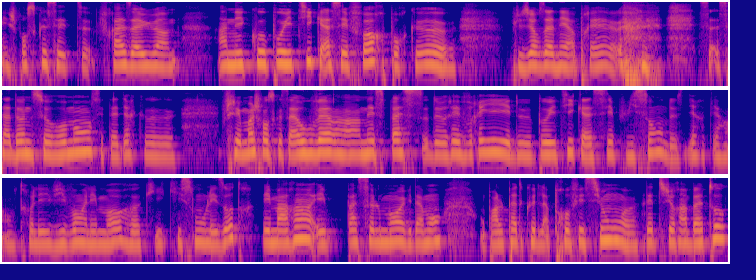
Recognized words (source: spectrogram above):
Et je pense que cette phrase a eu un, un écho poétique assez fort pour que, euh, plusieurs années après, euh, ça, donne ce roman. C'est-à-dire que chez moi, je pense que ça a ouvert un espace de rêverie et de poétique assez puissant, de se dire, entre les vivants et les morts, euh, qui, qui sont les autres Les marins, et pas seulement, évidemment, on ne parle pas que de la profession euh, d'être sur un bateau.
